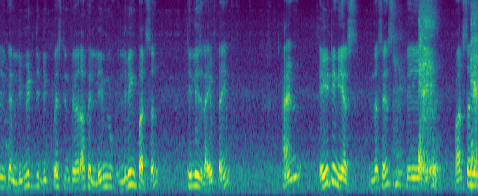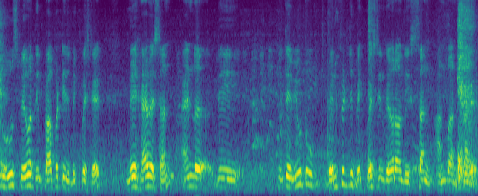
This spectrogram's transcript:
you can limit the bequest in favor of a living, living person till his lifetime and 18 years in the sense the person in whose favor the property is bequested may have a son and uh, the with a view to benefit the bequest in favor of the son unborn son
